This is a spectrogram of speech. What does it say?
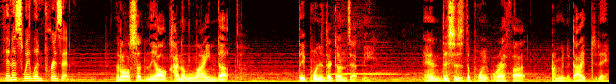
Venezuelan prison. Then all of a sudden, they all kind of lined up. They pointed their guns at me. And this is the point where I thought, I'm going to die today.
